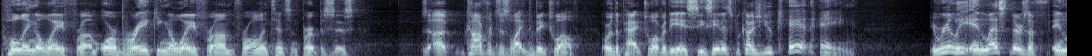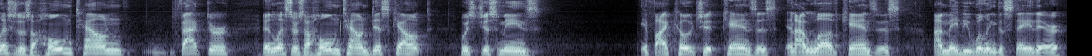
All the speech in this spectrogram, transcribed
pulling away from or breaking away from, for all intents and purposes, uh, conferences like the Big 12 or the Pac 12 or the ACC. And it's because you can't hang. Really, unless there's a unless there's a hometown factor, unless there's a hometown discount, which just means if I coach at Kansas and I love Kansas, I may be willing to stay there,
